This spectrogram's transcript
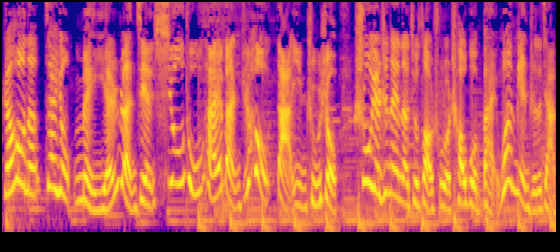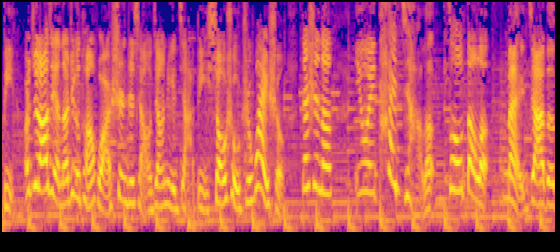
然后呢再用美颜软件修图排版之后打印出售，数月之内呢就造出了超过百万面值的假币。而据了解呢，这个团伙啊甚至想要将这个假币销售至外省，但是呢因为太假了，遭到了买家的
